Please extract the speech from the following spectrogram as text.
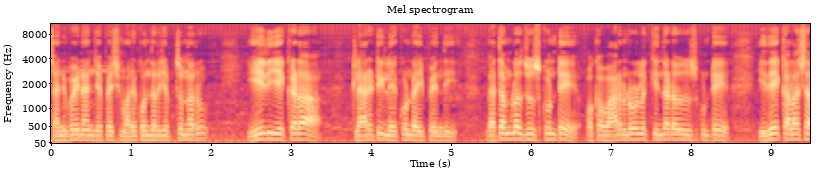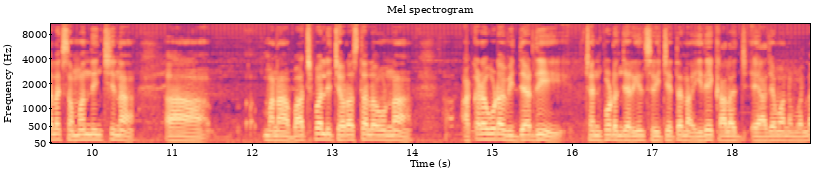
చనిపోయిన అని చెప్పేసి మరికొందరు చెప్తున్నారు. ఏది ఎక్కడ క్లారిటీ లేకుండా అయిపోయింది. గతంలో చూసుకుంటే ఒక వారం రోజుల కిందట చూసుకుంటే ఇదే కళాశాలకు సంబంధించిన మన బాచుపల్లి చౌరస్తాలో ఉన్న అక్కడ కూడా విద్యార్థి చనిపోవడం జరిగింది. శ్రీ చైతన్య ఇదే కాలేజ్ యాజమాన్యం వల్ల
